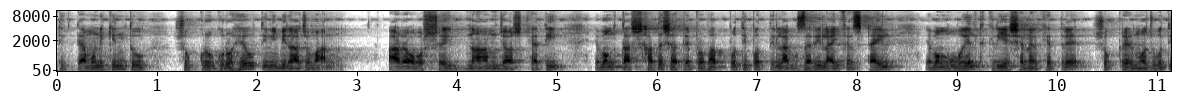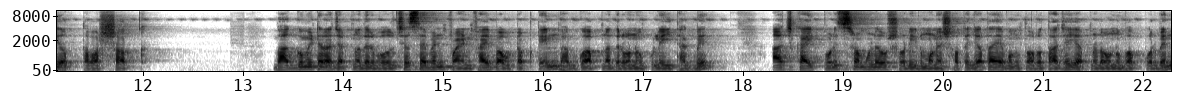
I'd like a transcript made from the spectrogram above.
ঠিক তেমনই কিন্তু শুক্র গ্রহেও তিনি বিরাজমান। আর অবশ্যই নাম, যশ, খ্যাতি এবং তার সাথে সাথে প্রভাব, প্রতিপত্তি লাক্সারি লাইফস্টাইল এবং ওয়েলথ ক্রিয়েশনের ক্ষেত্রে শুক্রের মজবুতি অত্যাবশ্যক। ভাগ্য মিটার আজ আপনাদের বলছে seven point five out of ten ভাগ্য আপনাদের অনুকূলেই থাকবে। আজ কায়িক পরিশ্রম হলেও শরীর মনে সতেজতা এবং তরতাজাই আপনারা অনুভব করবেন।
